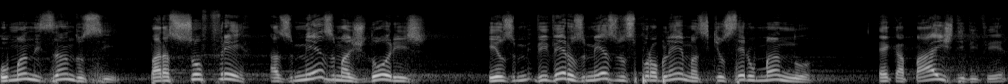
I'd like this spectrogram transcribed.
humanizando-se para sofrer as mesmas dores e os, viver os mesmos problemas que o ser humano é capaz de viver,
